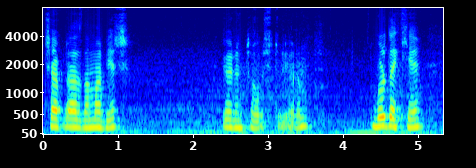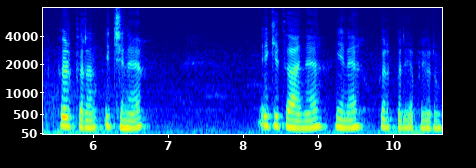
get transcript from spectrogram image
çaprazlama bir görüntü oluşturuyorum. Buradaki pırpırın içine iki tane yine pırpır yapıyorum.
